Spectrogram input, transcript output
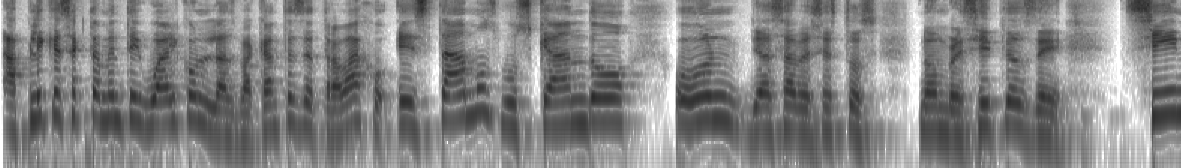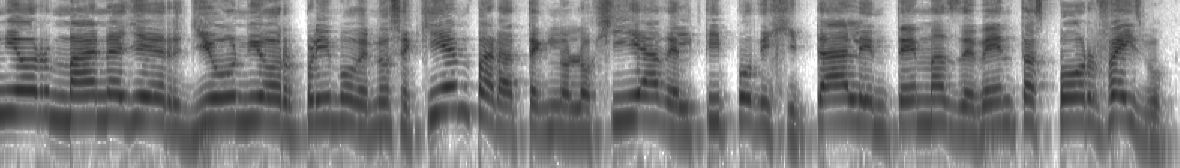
Aplica exactamente igual con las vacantes de trabajo. Estamos buscando un, ya sabes, estos nombrecitos de Senior Manager Junior Primo de no sé quién para tecnología del tipo digital en temas de ventas por Facebook.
